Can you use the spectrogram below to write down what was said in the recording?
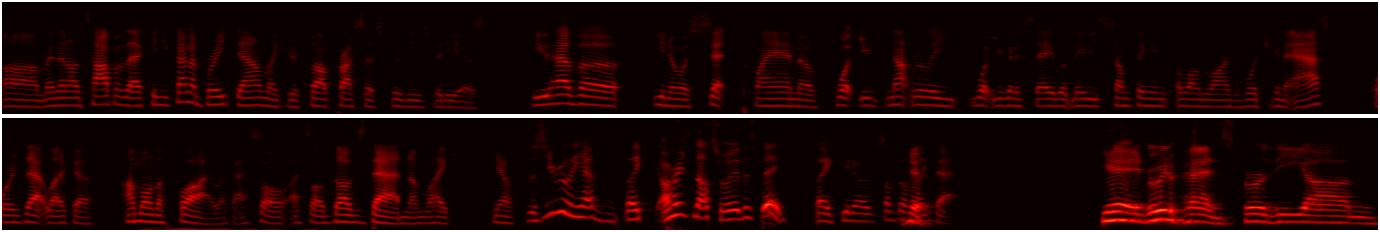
Um, and then on top of that, can you kind of break down like your thought process through these videos? Do you have a you know a set plan of what you not really what you're gonna say, but maybe something in, along the lines of what you're gonna ask, or is that like a I'm on the fly? Like I saw I saw Doug's dad, and I'm like, you know, does he really have like are his nuts really this big? Like you know something Yeah. like that. Yeah, it really depends. For the um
